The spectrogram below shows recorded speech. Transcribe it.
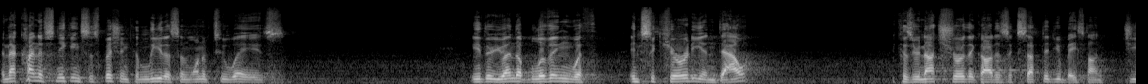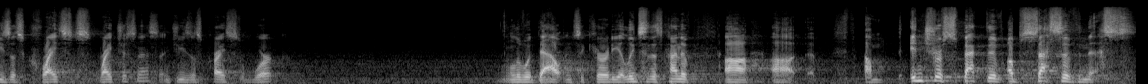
And that kind of sneaking suspicion can lead us in one of two ways. Either you end up living with insecurity and doubt because you're not sure that God has accepted you based on Jesus Christ's righteousness and Jesus Christ's work. Live with doubt and insecurity. It leads to this kind of uh, uh, um, introspective obsessiveness.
